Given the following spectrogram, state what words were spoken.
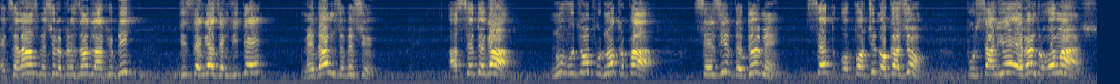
Excellences, Monsieur le Président de la République, distingués invités, Mesdames et Messieurs, à cet égard, nous voudrions pour notre part saisir de deux mains cette opportune occasion pour saluer et rendre hommage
